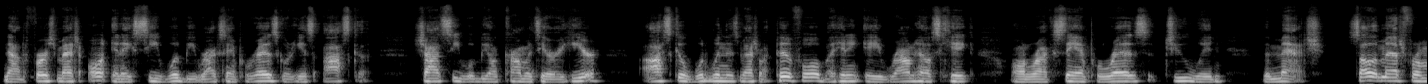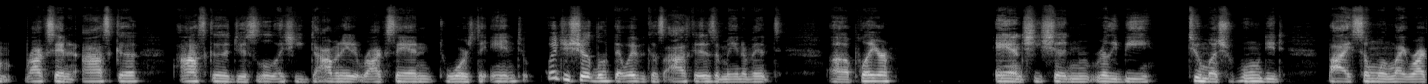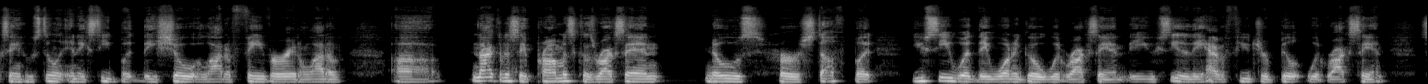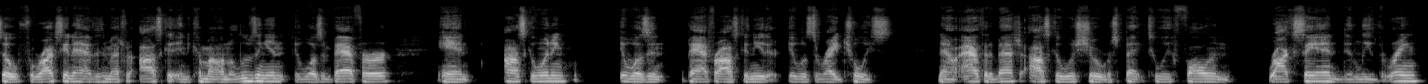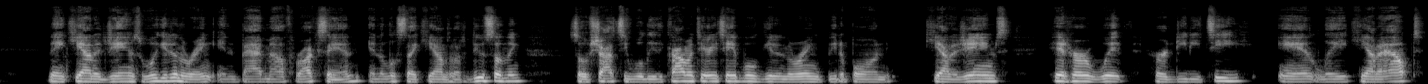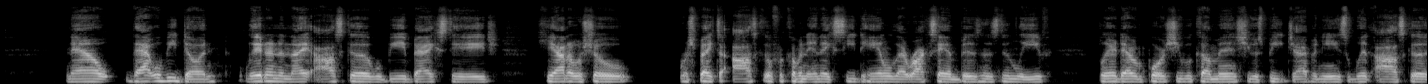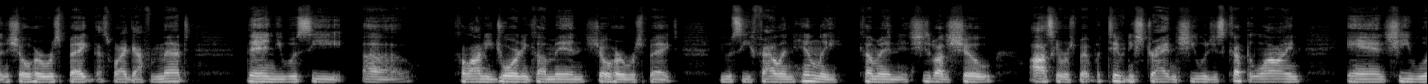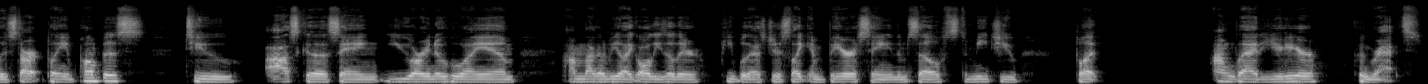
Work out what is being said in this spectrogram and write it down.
Now, the first match on NXT would be Roxanne Perez going against Asuka. Shotzi will be on commentary here. Asuka would win this match by pinfall by hitting a roundhouse kick on Roxanne Perez to win the match. Solid match from Roxanne and Asuka. Asuka just looked like she dominated Roxanne towards the end, which it should look that way because Asuka is a main event uh, player, and she shouldn't really be too much wounded by someone like Roxanne who's still in NXT, but they show a lot of favor and a lot of uh, not going to say promise because Roxanne knows her stuff, but you see what they want to go with Roxanne. You see that they have a future built with Roxanne. So for Roxanne to have this match with Asuka and to come out on a losing end, it wasn't bad for her. And Asuka winning, it wasn't bad for Asuka neither. It was the right choice. Now after the match, Asuka would show respect to a fallen Roxanne, then leave the ring. Then Kiana James will get in the ring and badmouth Roxanne, and it looks like Kiana's about to do something. So Shotzi will leave the commentary table, get in the ring, beat up on Kiana James, hit her with her DDT, and lay Kiana out. Now that will be done. Later in the night, Asuka will be backstage. Kiana will show respect to Asuka for coming to NXT to handle that Roxanne business, then leave. Blair Davenport, she would come in, she would speak Japanese with Asuka and show her respect. That's what I got from that. Then you will see uh Kelani Jordan come in, show her respect you will see Fallon Henley come in and she's about to show Asuka respect. But Tiffany Stratton, she would just cut the line and she would start playing pompous to Asuka, saying, You already know who I am. I'm not gonna be like all these other people that's just like embarrassing themselves to meet you. But I'm glad you're here. Congrats.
